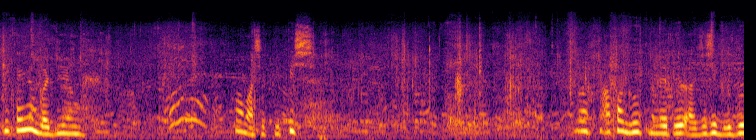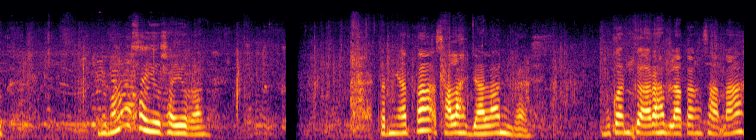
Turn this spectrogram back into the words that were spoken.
Ini kayaknya baju yang oh masih tipis Wah, apa gue ngeliat aja sih gue di mana sayur-sayuran? Ternyata salah jalan guys. Bukan ke arah belakang sana.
